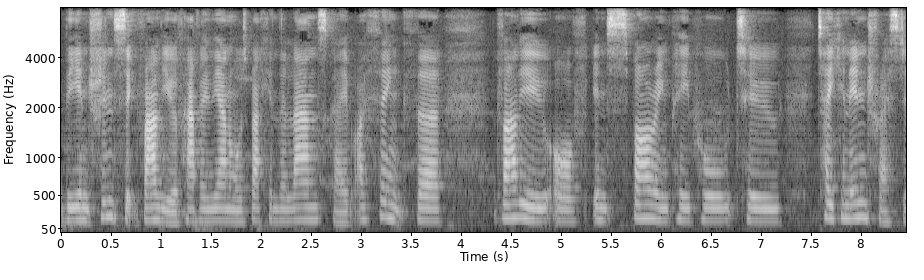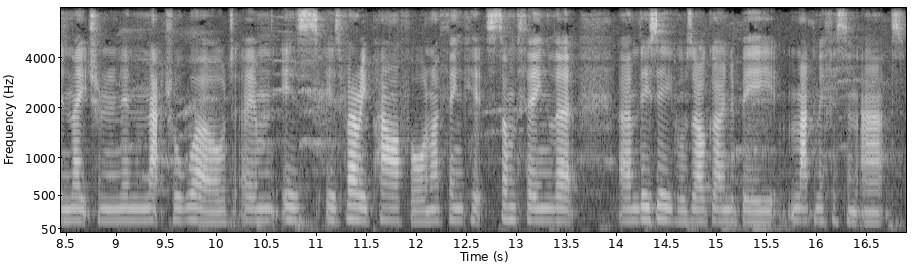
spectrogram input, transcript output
the intrinsic value of having the animals back in the landscape, I think the value of inspiring people to take an interest in nature and in the natural world um, is is very powerful, and I think it's something that um, these eagles are going to be magnificent at.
